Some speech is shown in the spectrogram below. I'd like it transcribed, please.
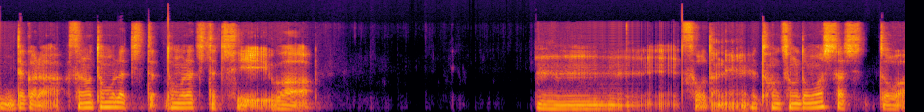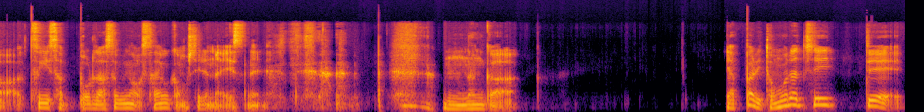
だから、その友達た、友達たちは、うーん、そうだね。その友達たちとは次札幌で遊ぶのが最後かもしれないですね。うん、なんか、やっぱり友達って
